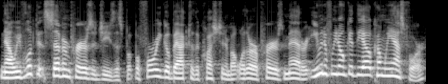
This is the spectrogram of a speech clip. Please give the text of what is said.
Now, we've looked at seven prayers of Jesus, but before we go back to the question about whether our prayers matter, even if we don't get the outcome we asked for,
